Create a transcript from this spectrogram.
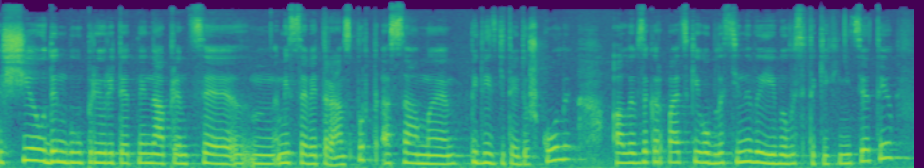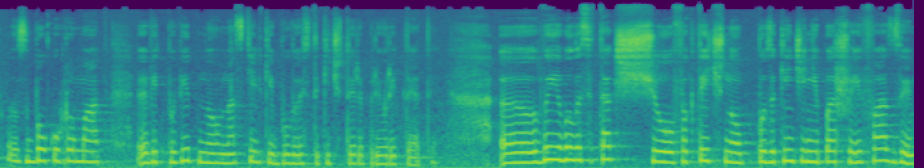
Ще один був пріоритетний напрям це місцевий транспорт, а саме підвіз дітей до школи. Але в Закарпатській області не виявилося таких ініціатив з боку громад. Відповідно, в нас тільки були ось такі чотири пріоритети. Е, Виявилося так, що фактично по закінченні першої фази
